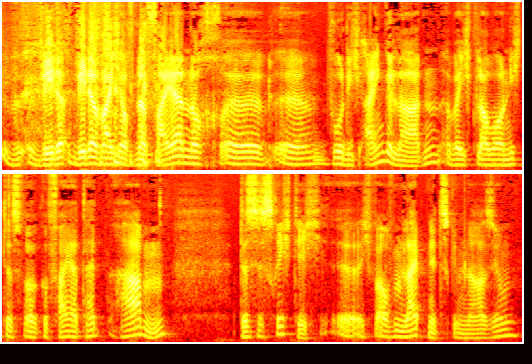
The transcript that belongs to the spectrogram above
Weder, weder war ich auf einer Feier noch äh, äh, wurde ich eingeladen, aber ich glaube auch nicht, dass wir gefeiert haben. Das ist richtig. Äh, ich war auf dem Leibniz-Gymnasium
